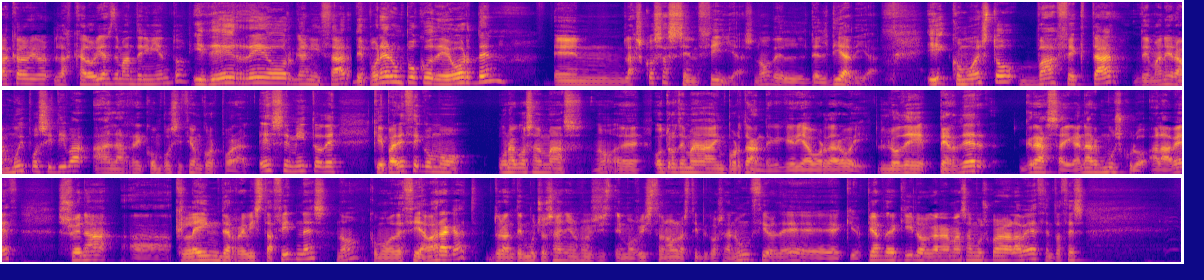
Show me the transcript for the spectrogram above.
las, calorías de mantenimiento y de reorganizar, de poner un poco de orden en las cosas sencillas ¿no? del, del, día a día. Y como esto va a afectar de manera muy positiva a la recomposición corporal. Ese mito de que parece como una cosa más, ¿no? Eh, otro tema importante que quería abordar hoy, lo de perder grasa y ganar músculo a la vez. Suena a claim de revista fitness, ¿no? Como decía Barakat, durante muchos años hemos visto, ¿no? Los típicos anuncios de que pierde kilos, gana masa muscular a la vez. Entonces,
